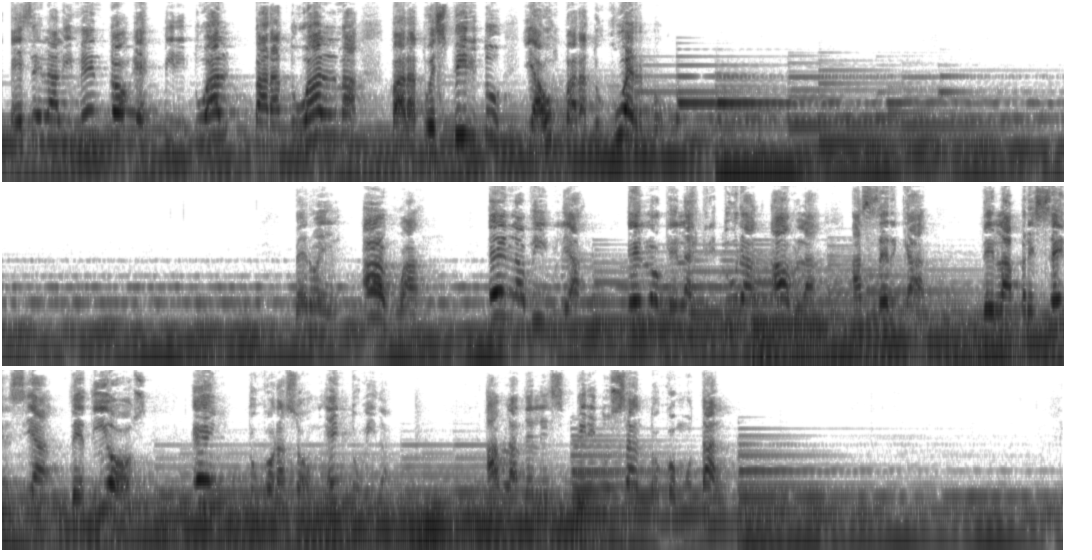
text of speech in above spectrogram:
Es el alimento espiritual para tu alma, para tu espíritu y aún para tu cuerpo. Pero el agua en la Biblia es lo que la escritura habla acerca de la presencia de Dios en tu corazón, en tu vida. Habla del Espíritu Santo como tal.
